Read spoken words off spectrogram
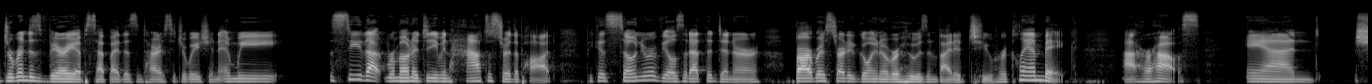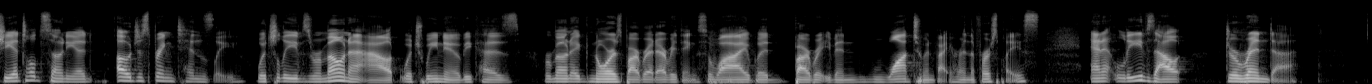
Dorinda's very upset by this entire situation. And we see that Ramona didn't even have to stir the pot because Sonja reveals that at the dinner, Barbara started going over who was invited to her clam bake at her house. And she had told Sonja, oh, just bring Tinsley, which leaves Ramona out, which we knew because Ramona ignores Barbara at everything. So why would Barbara even want to invite her in the first place? And it leaves out Dorinda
